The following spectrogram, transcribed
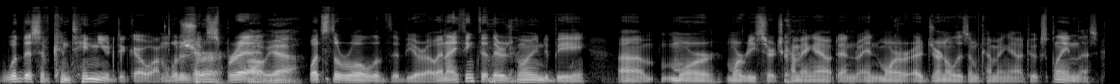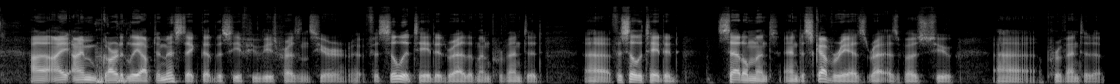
Would this have continued to go on? Would it Sure. have spread? Oh, yeah. What's the role of the bureau? And I think that there's going to be um, more more research coming out and and more uh, journalism coming out to explain this. Uh, I, I'm guardedly optimistic that the CFPB's presence here uh, facilitated rather than prevented uh, facilitated settlement and discovery as as opposed to uh, prevented it.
